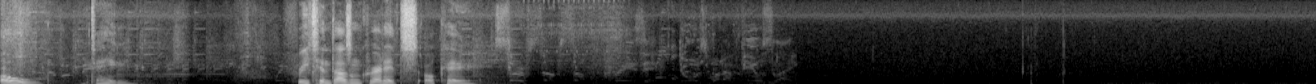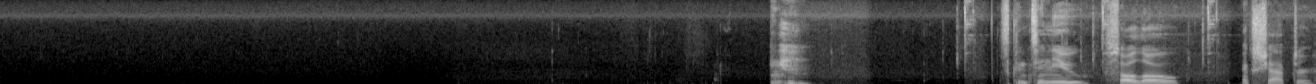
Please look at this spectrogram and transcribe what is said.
Oh, dang. Free 10,000 credits. Okay. Let's continue solo next chapter.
